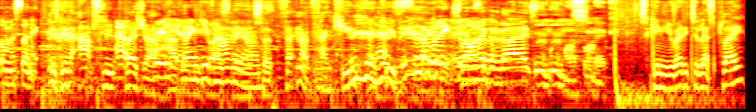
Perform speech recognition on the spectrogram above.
Umasonic. It's been an absolute Oh, pleasure brilliant. having Thank you you for having here. us. So th- no, thank you, thank Yes. you. Assalamu alaikum. Guys. Umasonic. Sakina, you ready to let's play?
